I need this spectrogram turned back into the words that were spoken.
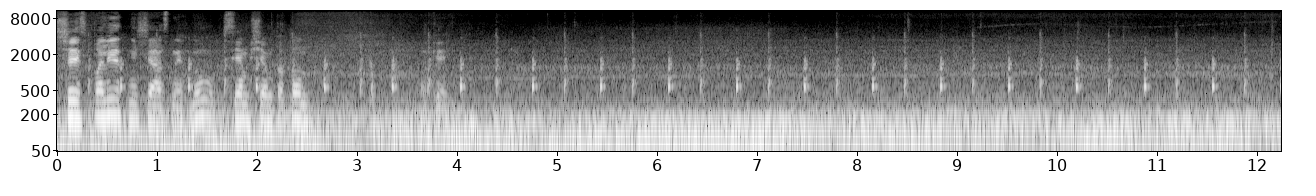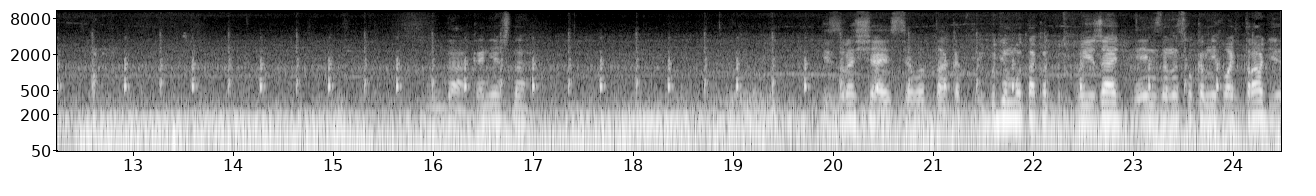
6 палет несчастных, ну, 7 с чем-то тонн. Окей. Да, конечно, извращайся вот так вот. И будем вот так вот выезжать. Я не знаю, насколько мне хватит ради,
